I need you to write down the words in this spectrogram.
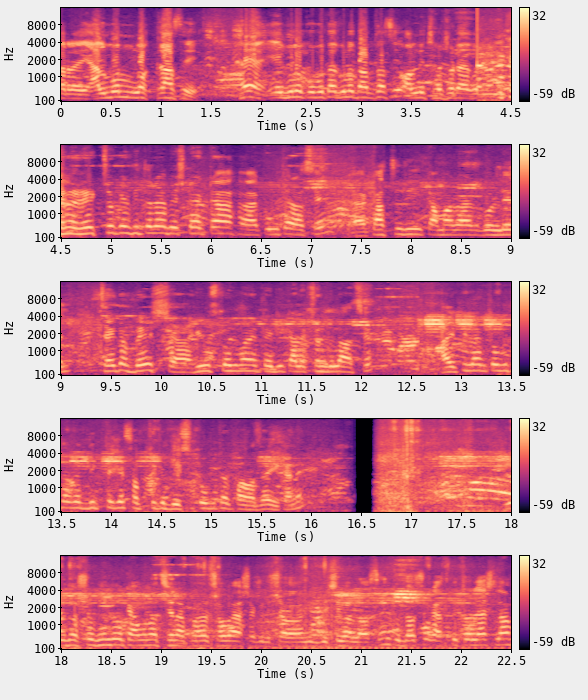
আর অ্যালমন্ড লক্কা আছে। হ্যাঁ এগুলো কবুতরগুলো দাম চাচ্ছি অনলি ছশো টাকা করে। এখানে রেড চোখের ভিতরে বেশ কয়েকটা আহ, কবুতর আছে। কাচুরি কামাগার গোল্ডেন সেইটা বেশ হিউজ পরিমাণে টেডি কালেকশনগুলো আছে। আইপিএল কবুতরের দিক থেকে সব থেকে বেশি কবুতর পাওয়া যায় এখানে। দর্শক বন্ধু কেমন আছেন আপনারা? সবাই আশা করি সবাই অনেক বেশি ভালো আছেন। তো দর্শক আজকে চলে আসলাম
